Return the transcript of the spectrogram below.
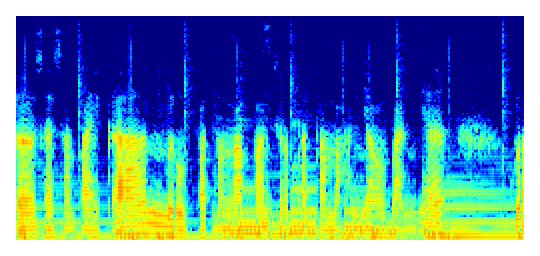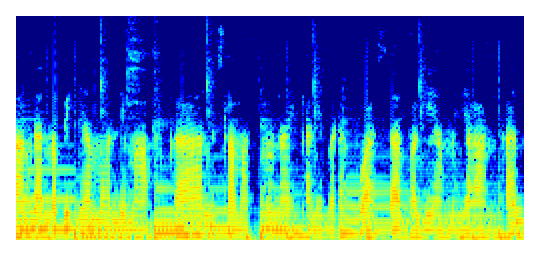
uh, saya sampaikan berupa tanggapan serta tambahan jawabannya. Kurang dan lebihnya mohon dimaafkan. Selamat menunaikan ibadah puasa bagi yang menjalankan.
